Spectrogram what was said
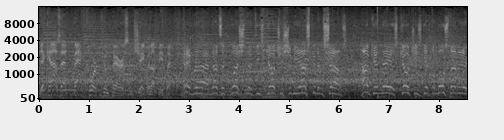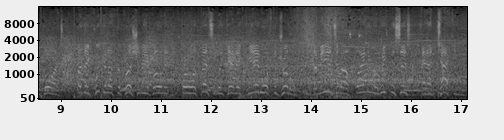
Dick, how's that backcourt comparison shaping up, you think? Hey, Brad, that's a question that these coaches should be asking themselves. How can they, as coaches, get the most out of their guards? Are they quick enough to pressure the opponent, or offensively, can they create off the dribble? To me, it's about finding the weaknesses and attacking them.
